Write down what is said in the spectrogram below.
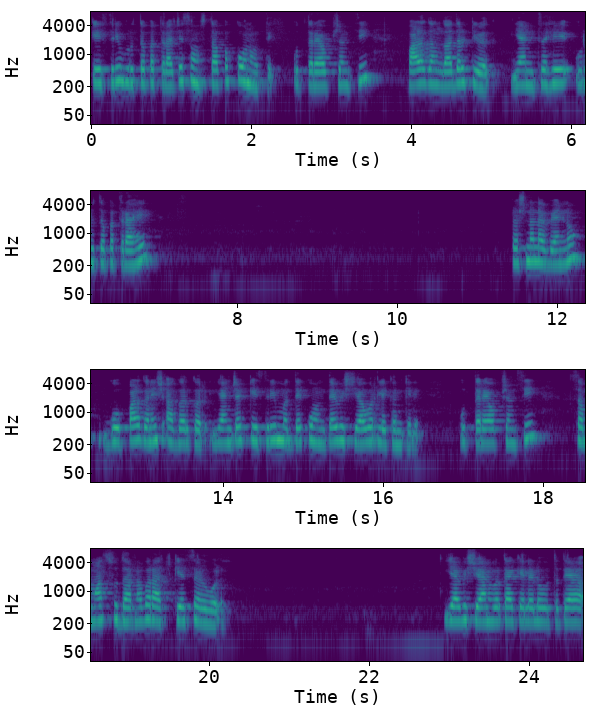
केसरी वृत्तपत्राचे संस्थापक कोण होते? उत्तर आहे ऑप्शन सी बाळ गंगाधर टिळक यांचं हे वृत्तपत्र आहे. प्रश्न नव्याण्णव गोपाळ गणेश आगरकर यांच्या केसरीमध्ये कोणत्या विषयावर लेखन केले? उत्तर आहे ऑप्शन सी समाज सुधारणा व राजकीय चळवळ. या विषयांवर काय केलेलं होतं? त्या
